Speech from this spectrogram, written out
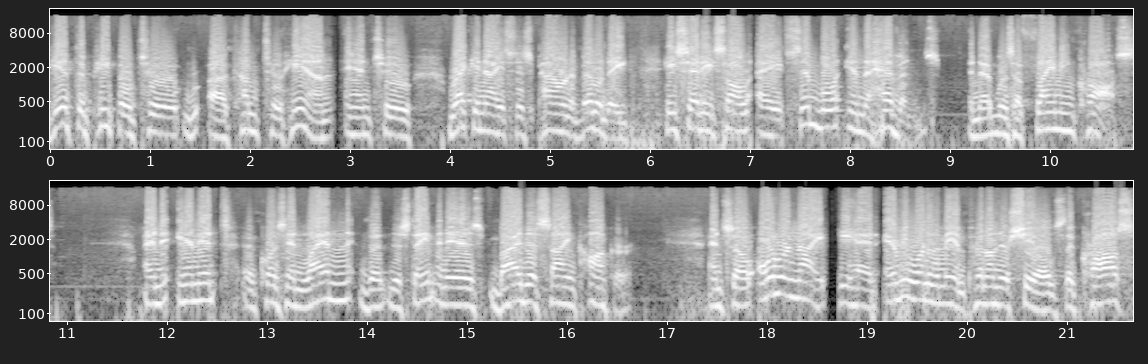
get the people to uh, come to him and to recognize his power and ability, he said he saw a symbol in the heavens, and it was a flaming cross. And in it, of course, in Latin, the, the statement is, by this sign conquer. And so overnight, he had every one of the men put on their shields the cross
